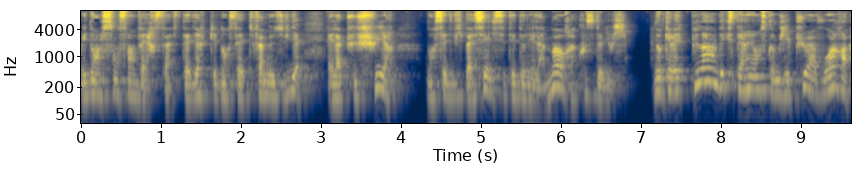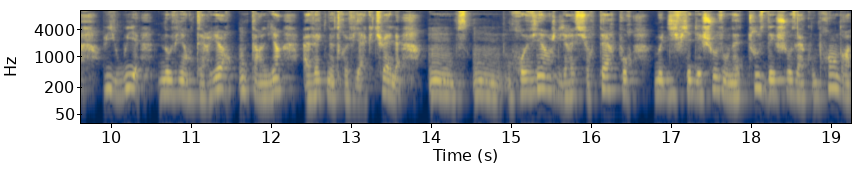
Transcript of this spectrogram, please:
mais dans le sens inverse. C'est-à-dire que dans cette fameuse vie, elle a pu fuir dans cette vie passée, elle s'était donné la mort à cause de lui. Donc avec plein d'expériences comme j'ai pu avoir, oui, oui, nos vies antérieures ont un lien avec notre vie actuelle. On, revient, je dirais, sur Terre pour modifier des choses. On a tous des choses à comprendre.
